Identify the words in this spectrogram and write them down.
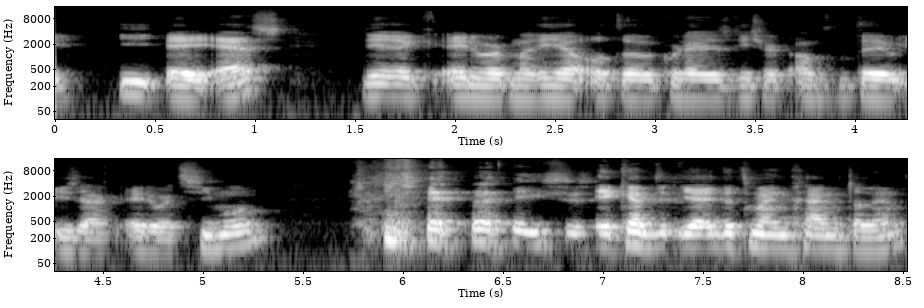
D-E-M-O-C-R-A-T-I-E-S. Dirk, Eduard, Maria, Otto, Cornelis, Richard, Anton, Theo, Isaac, Eduard, Simon. Jezus. Ik heb, ja, dit is mijn geheime talent.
